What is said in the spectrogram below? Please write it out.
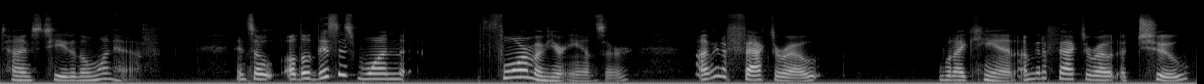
times t to the 1 half. And so, although this is one form of your answer, I'm going to factor out what I can. I'm going to factor out a 2, I'm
